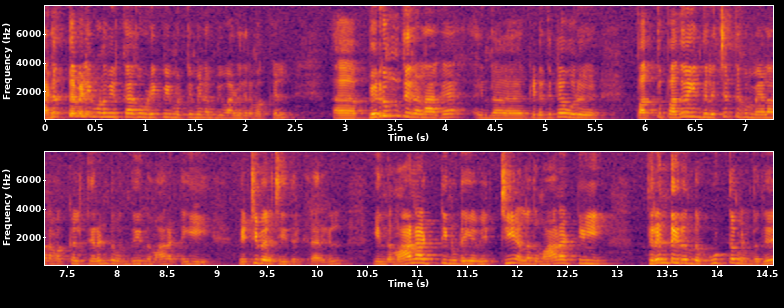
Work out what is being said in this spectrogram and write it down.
அடுத்த வேலை உணவிற்காக உழைப்பை மட்டுமே நம்பி வாழுகிற மக்கள் பெரும் திரளாக இந்த கிட்டத்தட்ட ஒரு பத்து பதினைந்து லட்சத்துக்கும் மேலான மக்கள் திரண்டு வந்து இந்த மாநாட்டை வெற்றி பெற செய்திருக்கிறார்கள். இந்த மாநாட்டினுடைய வெற்றி அல்லது மாநாட்டில் திரண்டு இருந்த கூட்டம் என்பது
